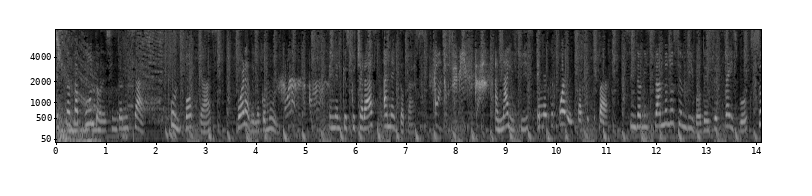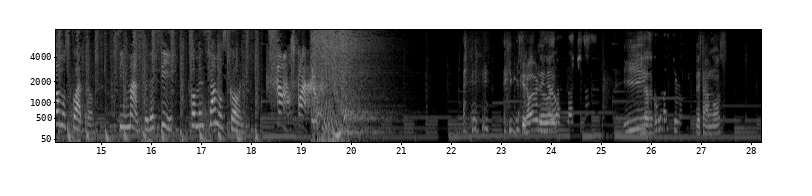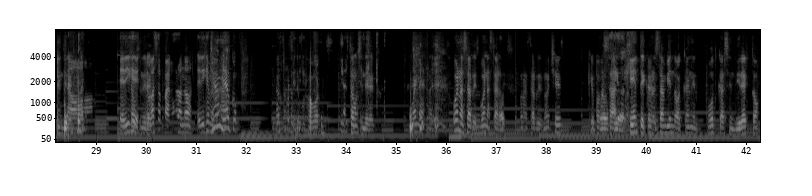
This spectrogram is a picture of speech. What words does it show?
Estás a punto de sintonizar un podcast fuera de lo común, en el que escucharás anécdotas, puntos de vista, análisis en el que puedes participar. Sintonizándonos en vivo desde Facebook Somos Cuatro. Sin más que decir, comenzamos con Somos Cuatro. que no va a haber dinero y Las gorras que estamos en directo. No, te dije, ¿me vas a pagar o no? Te dije, Ya, me... ah, en por favor. Estamos en directo. buenas noches. Buenas tardes, buenas tardes. Buenas tardes, noches. ¿Qué pasa? Gente que nos están viendo acá en el podcast en directo.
